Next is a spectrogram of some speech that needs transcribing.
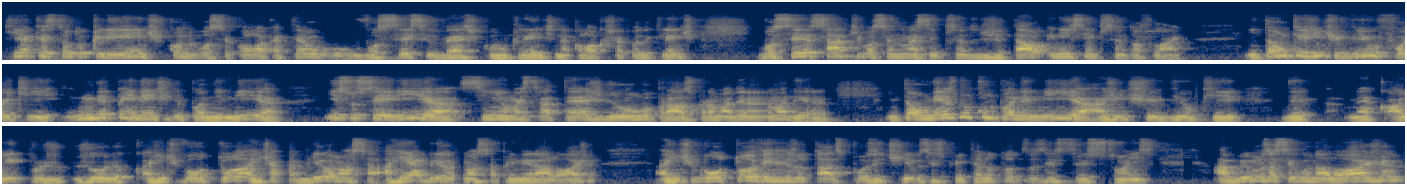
que a questão do cliente, quando você coloca até o, você se veste como cliente, né, coloca o chapéu do cliente, você sabe que você não é 100% digital e nem 100% offline. Então, o que a gente viu foi que, independente de pandemia, isso seria, sim, uma estratégia de longo prazo para madeira madeira. Então, mesmo com pandemia, a gente viu que, de, né, ali por julho, a gente voltou, a gente abriu a nossa, reabriu a nossa primeira loja, a gente voltou a ver resultados positivos, respeitando todas as restrições. Abrimos a segunda loja,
